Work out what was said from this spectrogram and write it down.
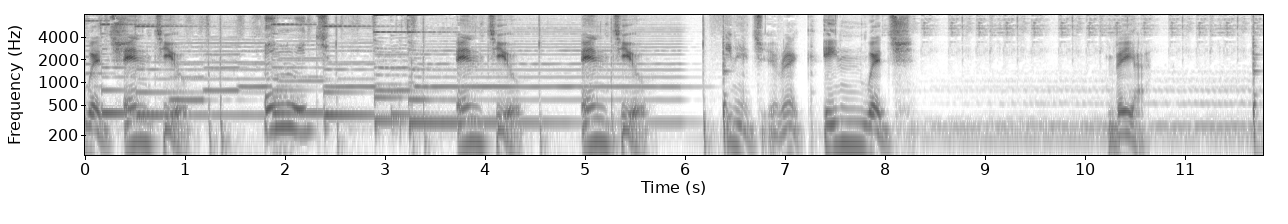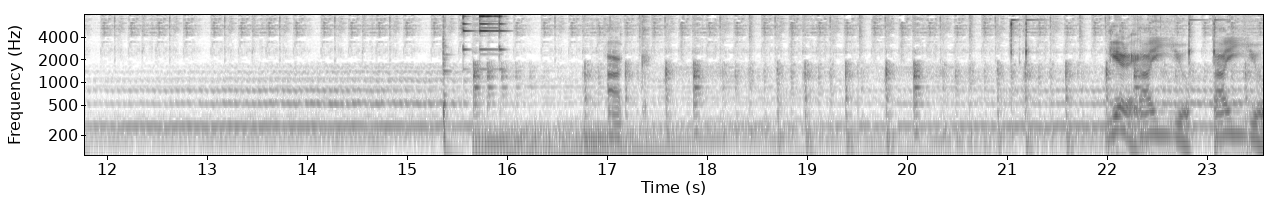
yawet. In wedge. Entio. in which Entio. Entio. Inegyerek. In wedge. Bea. Ak. Gerek. Tayu. Tayu.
